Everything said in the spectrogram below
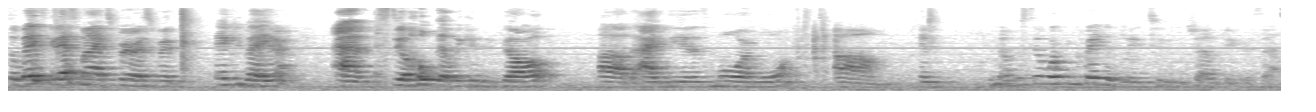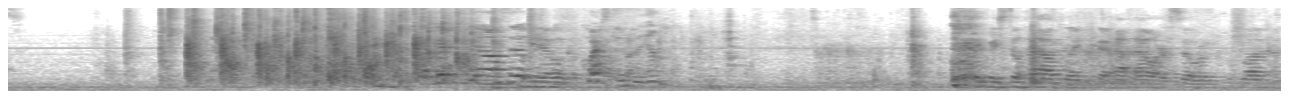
So basically, that's my experience with incubator, and still hope that we can develop uh, the ideas more and more. Um, and you know, we're still working creatively to try to figure this out. So I guess we can all sit up Yeah. with questions then. I think we still have like a half hour, so we're a lot of time.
